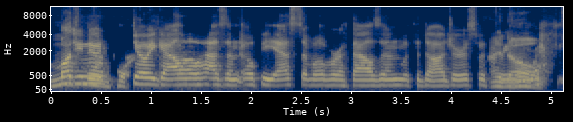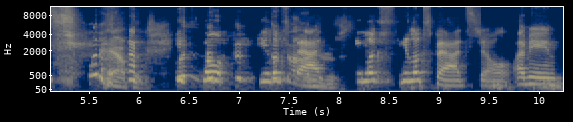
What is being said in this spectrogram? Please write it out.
much you more know important. Joey Gallo has an OPS of over a thousand with the Dodgers with three I know. what happened? he, still, he looks bad. He looks he looks bad still. I mean,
